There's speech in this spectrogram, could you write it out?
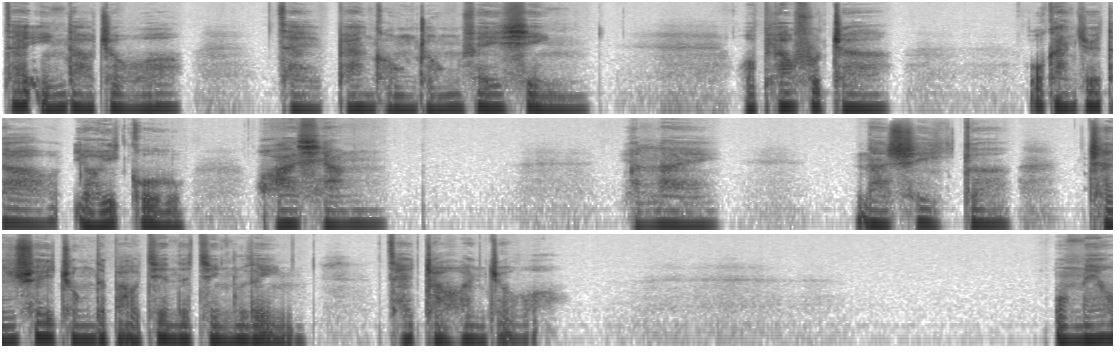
在引导着我，在半空中飞行。我漂浮着，我感觉到有一股花香。原来那是一个沉睡中的宝剑的精灵在召唤着我。我没有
